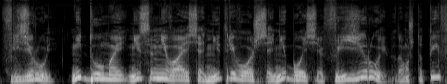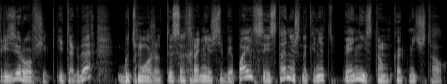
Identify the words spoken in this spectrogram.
фрезеруй. Не думай, не сомневайся, не тревожься, не бойся, фрезеруй, потому что ты фрезеровщик. И тогда, быть может, ты сохранишь себе пальцы и станешь, наконец, пианистом, как мечтал.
